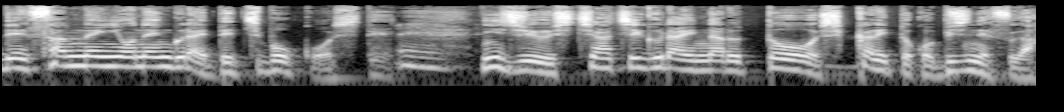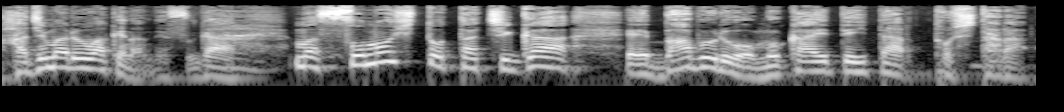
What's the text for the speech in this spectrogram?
で、3年4年ぐらいデッチ奉公して、27、8ぐらいになると、しっかりとこうビジネスが始まるわけなんですが、まあその人たちが、えバブルを迎えていたとしたら、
